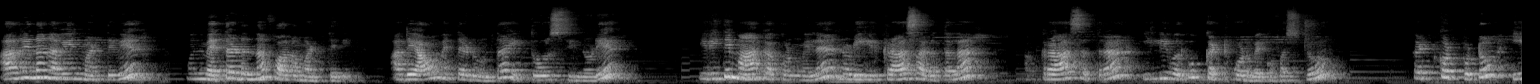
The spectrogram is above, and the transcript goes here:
ಆದ್ರಿಂದ ನಾವೇನು ಮಾಡ್ತೀವಿ? ಒಂದು ಮೆಥಡನ್ನು ಫಾಲೋ ಮಾಡ್ತೀವಿ. ಅದು ಯಾವ ಮೆಥಡು ಅಂತ ಈಗ ತೋರಿಸ್ತೀನಿ ನೋಡಿ. ಈ ರೀತಿ ಮಾರ್ಕ್ ಹಾಕೊಂಡ್ಮೇಲೆ ನೋಡಿ ಇಲ್ಲಿ ಕ್ರಾಸ್ ಆಗುತ್ತಲ್ಲ? ಆ ಕ್ರಾಸ್ ಹತ್ರ ಇಲ್ಲಿವರೆಗೂ ಕಟ್ ಕೊಡಬೇಕು ಫಸ್ಟು ಕಟ್ ಕೊಟ್ಬಿಟ್ಟು ಈ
